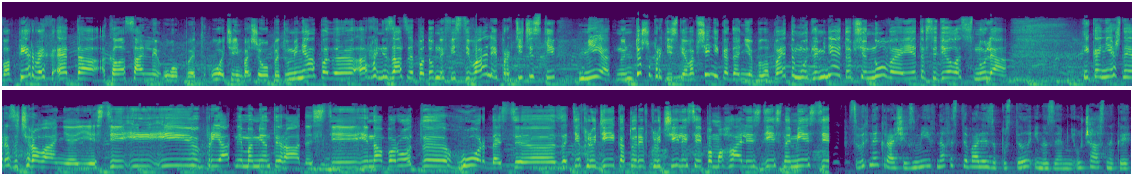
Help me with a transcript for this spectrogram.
Во-первых, это колоссальный опыт, очень большой опыт. У меня э, организация подобных фестивалей практически нет. Ну не то, что практически, а вообще никогда не было. Поэтому для меня это вообще новое, и это все делалось с нуля. И, конечно, и разочарование есть, и, и, и приятные моменты радости, и наоборот э, гордость э, за тех людей, которые включились и помогали здесь на месте. Своїх найкращих зміїв на фестивалі запустили іноземні учасники.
